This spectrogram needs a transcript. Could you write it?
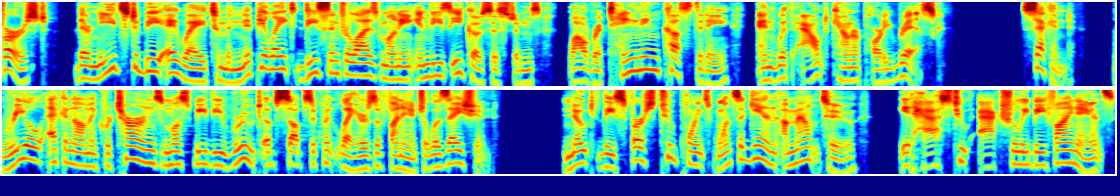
First, there needs to be a way to manipulate decentralized money in these ecosystems while retaining custody and without counterparty risk. Second, real economic returns must be the root of subsequent layers of financialization. Note these first two points once again amount to it has to actually be finance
